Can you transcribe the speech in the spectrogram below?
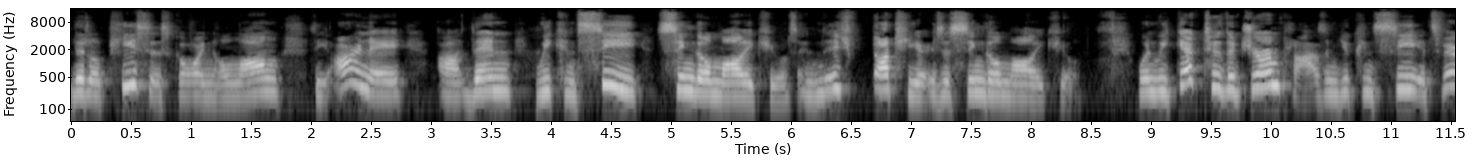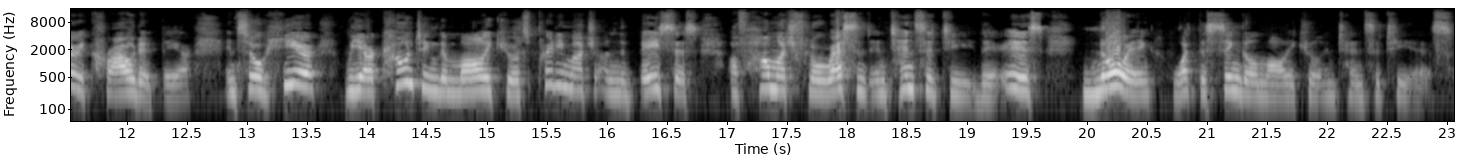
little pieces going along the RNA, uh, then we can see single molecules. And each dot here is a single molecule. When we get to the germplasm, you can see it's very crowded there. And so here we are counting the molecules pretty much on the basis of how much fluorescent intensity there is, knowing what the single molecule intensity is.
